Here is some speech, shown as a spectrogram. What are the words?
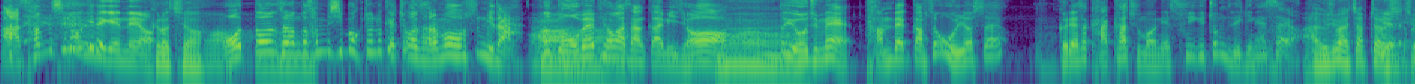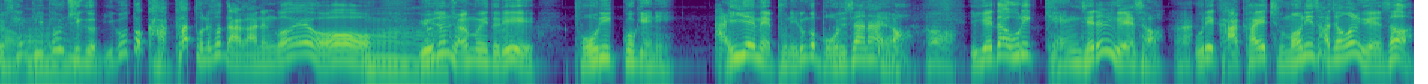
아 30억이 되겠네요. 그렇죠. 어떤 사람도 30억 정도 쾌척한 사람은 없습니다. 또 노벨 평화상감이죠. 어. 또 요즘에 담배값을 올렸어요. 그래서 각하 주머니에 수익이 좀 늘긴 했어요. 아 요즘 아주 예, 짭짤하시죠. 그 생필품 어. 지급 이것도 각하 돈에서 나가는 거예요. 어. 요즘 젊은이들이 보릿고개니 IMF니 이런 거 모르잖아요. 어. 이게 다 우리 경제를 위해서 우리 각하의 주머니 사정을 위해서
